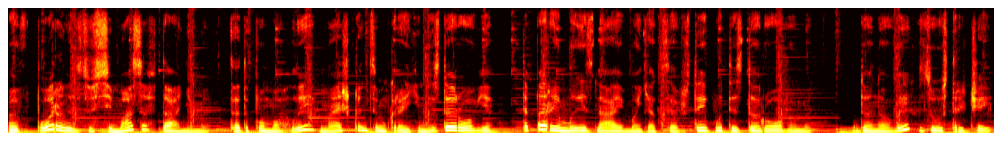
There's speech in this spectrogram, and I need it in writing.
Ми впорались з усіма завданнями та допомогли мешканцям країни здоров'я. Тепер і ми знаємо, як завжди бути здоровими. До нових зустрічей!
